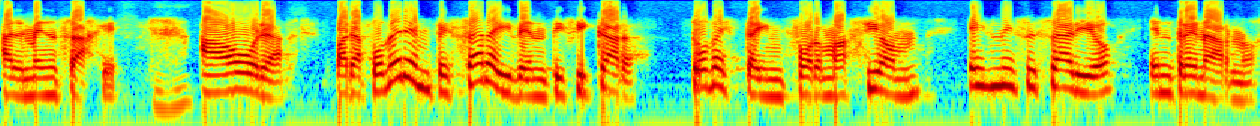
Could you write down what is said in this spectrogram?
al mensaje. Ahora, para poder empezar a identificar toda esta información, es necesario entrenarnos.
